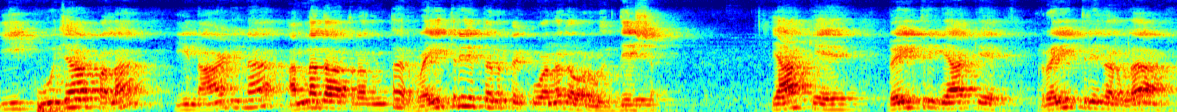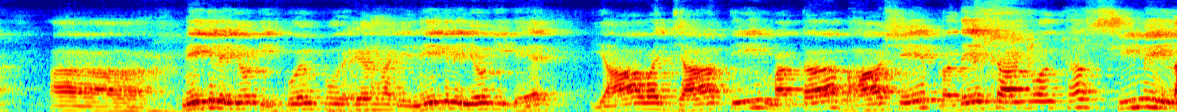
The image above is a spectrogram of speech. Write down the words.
ಈ ಪೂಜಾ ಫಲ, ಈ ನಾಡಿನ ಅನ್ನದಾತರಾದಂಥ ರೈತರಿಗೆ ತಲುಪಬೇಕು ಅನ್ನೋದು ಅವರ ಉದ್ದೇಶ. ಯಾಕೆ ರೈತರಿಗೆ ಯಾಕೆ ರೈತರಿದಾರಲ್ಲ ನೇಗಿಲ ಯೋಗಿ, ಕುವೆಂಪು ಅವರು ಹೇಳ ಹಾಗೆ ನೇಗಿಲ ಯೋಗಿಗೆ ಯಾವ ಜಾತಿ, ಮತ, ಭಾಷೆ, ಪ್ರದೇಶ ಅನ್ನುವಂತಹ ಸೀಮೆ ಇಲ್ಲ.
